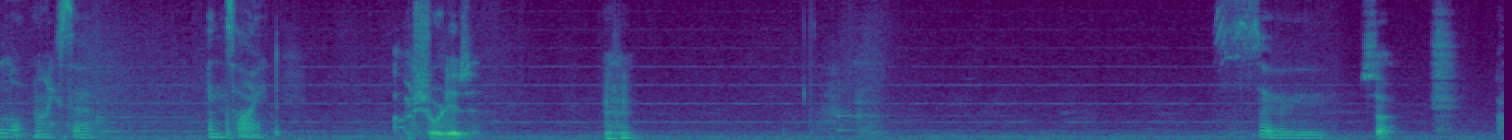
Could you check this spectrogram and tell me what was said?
a lot nicer inside. I'm sure it is. Mm-hmm. So, So, um,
